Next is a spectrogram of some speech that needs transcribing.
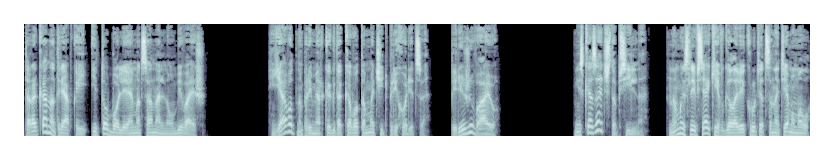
Таракана тряпкой и то более эмоционально убиваешь. Я вот, например, когда кого-то мочить приходится, переживаю. Не сказать, чтоб сильно, но мысли всякие в голове крутятся на тему, мол,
